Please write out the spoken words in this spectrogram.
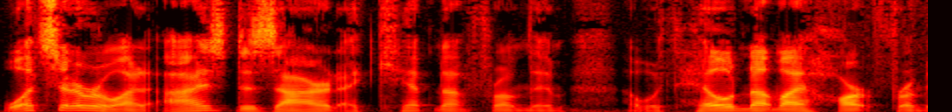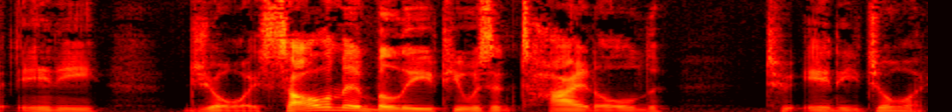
Whatsoever mine eyes desired, I kept not from them. I withheld not my heart from any joy. Solomon believed he was entitled to any joy.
